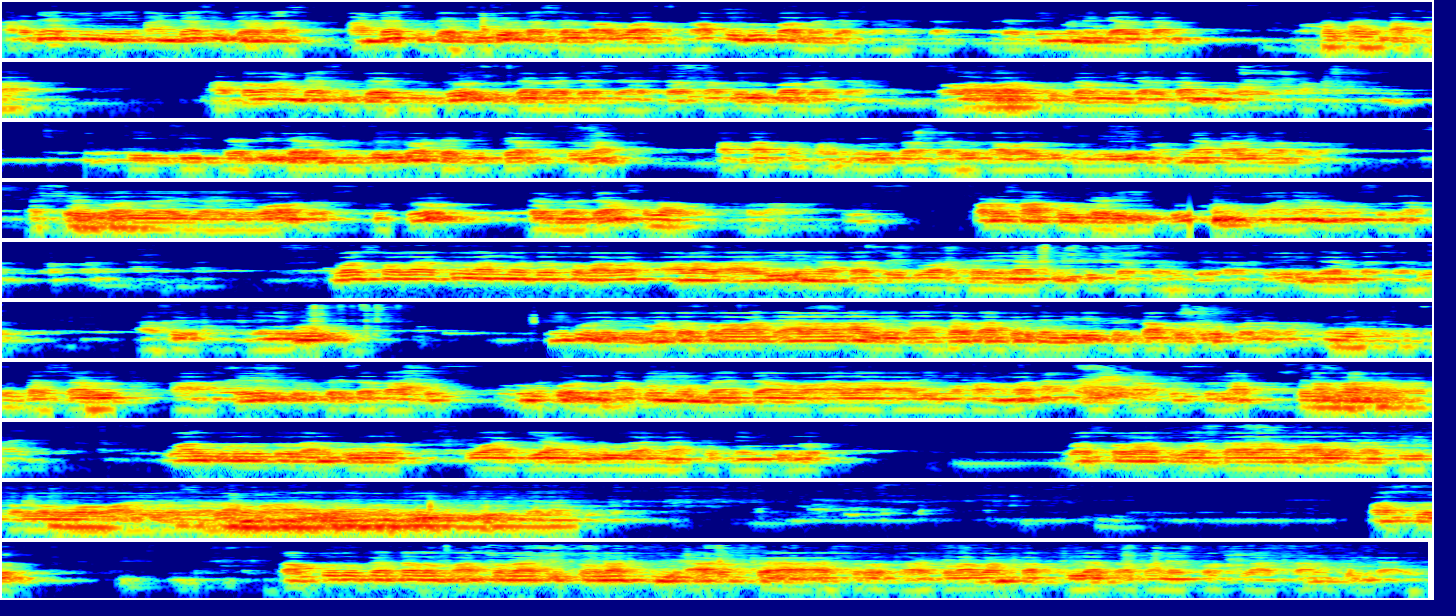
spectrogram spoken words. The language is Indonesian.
Artinya gini, Anda sudah tas, Anda sudah duduk tasawuf awal, tapi lupa baca syahadat. Berarti meninggalkan apa? Atau Anda sudah duduk, sudah baca syahadat, tapi lupa baca sholawat, juga meninggalkan Jadi dalam duduk itu ada tiga sunat apa? Ini tasawuf awal itu sendiri, maksudnya kalimat apa? Asyhadu an la ilaha illallah terus duduk dan baca sholawat per satu dari itu semuanya nama sunat Wasolatu lan moda solawat alal ali ing atas keluarga nabi kita sahudil akhir ing dalam tasawuf akhir. Ini u ini u lebih moda solawat alal ali tasawuf akhir sendiri berstatus rukun apa? Iya, tasawuf akhir itu berstatus rukun. Tapi membaca wa ala ali Muhammad berstatus sunat apa? Wal kunutulan kunut wa kiamulan ngadep ning kunut Wassalatu wassalamu ala nabi sallallahu alaihi wasallam wa alihi wasallam Pasur Tabtul kata lepas sholat sholat di arba asrota kelawan 14 apa nepos selatan tingkai.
